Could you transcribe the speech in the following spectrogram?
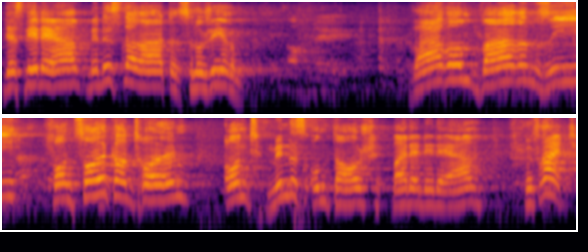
des DDR-Ministerrates logieren? Warum waren Sie von Zollkontrollen und Mindestumtausch bei der DDR befreit?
